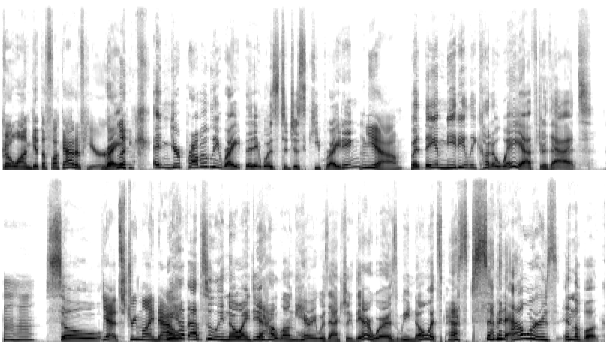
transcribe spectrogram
go on, get the fuck out of here. Right. Like, And you're probably right that it was to just keep writing, yeah. but they immediately cut away after that. Mm-hmm. So Yeah, it's streamlined out. we have absolutely no idea how long Harry was actually there, whereas we know it's past seven hours in the book.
